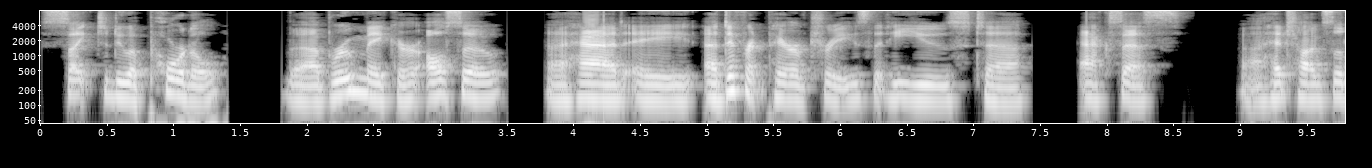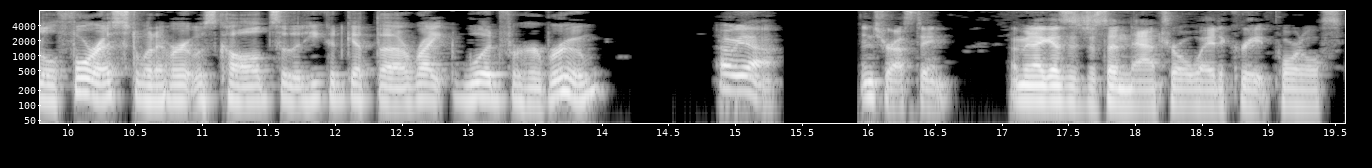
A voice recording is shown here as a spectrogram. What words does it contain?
site to do a portal. The broom maker also uh, had a a different pair of trees that he used to access uh, Hedgehog's little forest, whatever it was called, so that he could get the right wood for her broom. oh, yeah. Interesting. I mean, I guess it's just a natural way to create portals.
